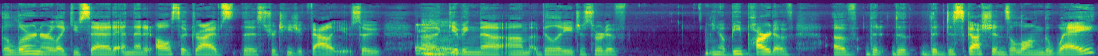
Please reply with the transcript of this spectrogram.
the learner, like you said, and then it also drives the strategic value. So, uh, mm-hmm. giving the um, ability to sort of you know be part of of the the, the discussions along the way.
